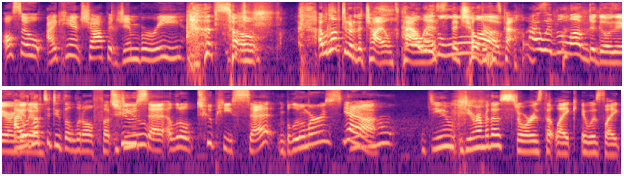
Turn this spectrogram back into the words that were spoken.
Also, I can't shop at Gymboree. so i would love to go to the child's palace the children's palace I would love to go there and I would love to do the little photo. two set, a little two piece set, bloomers. Yeah. know- Do you do you remember those stores that like it was like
